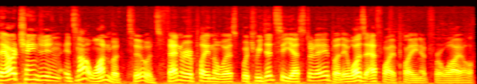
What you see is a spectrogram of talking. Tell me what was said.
they are changing. It's not one but two. It's Fenrir playing the Wisp, which we did see yesterday, but it was FY playing it for a while.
